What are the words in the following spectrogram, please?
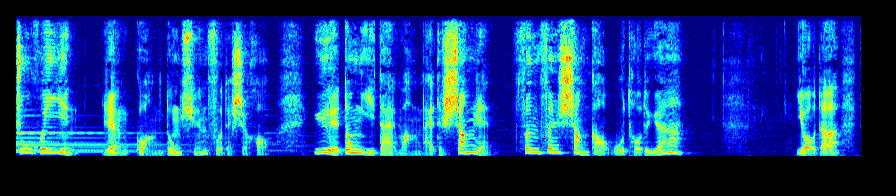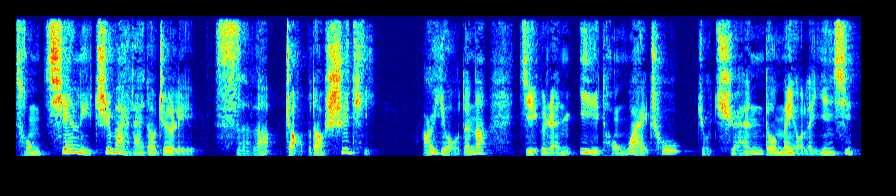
朱辉印任广东巡抚的时候，粤东一带往来的商人纷纷上告无头的冤案。有的从千里之外来到这里，死了找不到尸体；而有的呢，几个人一同外出，就全都没有了音信。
